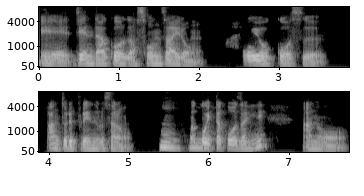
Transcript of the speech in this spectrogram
えージェンダー講座、存在論、応用コース、アントレプレーヌルサロン、うん。まあ、こういった講座にね、あの、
